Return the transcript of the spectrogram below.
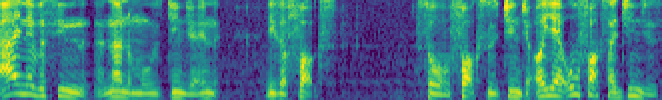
I ain't never seen an animal who's ginger, innit? He's a fox. So fox was ginger. Oh yeah, all fox are gingers.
